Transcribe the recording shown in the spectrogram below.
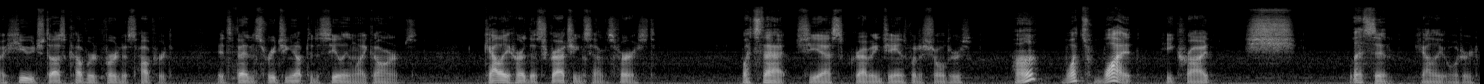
a huge dust-covered furnace hovered, its vents reaching up to the ceiling like arms. Callie heard the scratching sounds first. What's that? she asked, grabbing James by the shoulders. Huh? What's what? he cried. Shh! Listen, Callie ordered.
